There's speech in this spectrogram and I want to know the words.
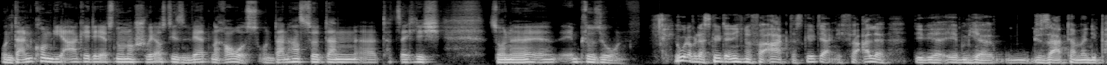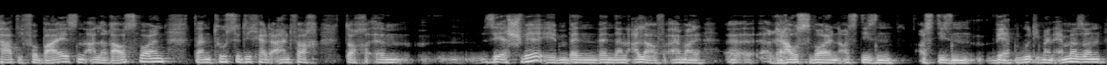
und dann kommen die ARK-ETFs nur noch schwer aus diesen Werten raus. Und dann hast du dann äh, tatsächlich so eine äh, Implosion. Ja gut, aber das gilt ja nicht nur für ARK, das gilt ja eigentlich für alle, die wir eben hier gesagt haben, wenn die Party vorbei ist und alle raus wollen, dann tust du dich halt einfach doch ähm, sehr schwer eben, wenn, wenn dann alle auf einmal äh, raus wollen aus diesen, aus diesen Werten. Gut, ich meine, Amazon,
